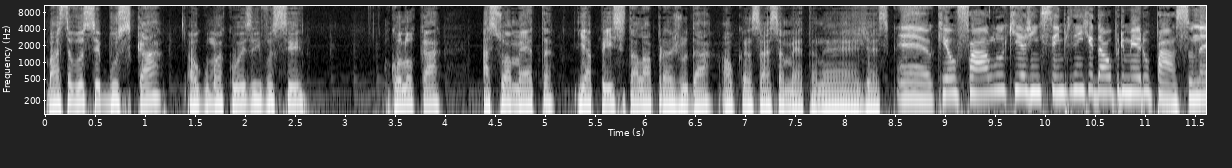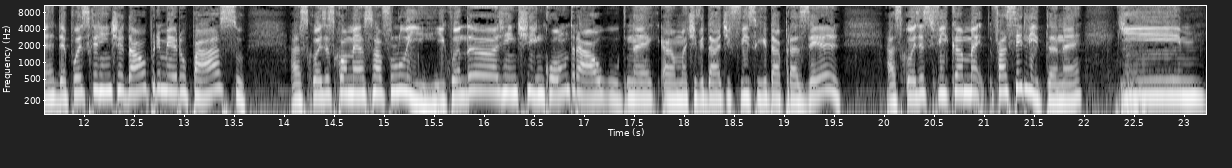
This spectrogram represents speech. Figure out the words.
basta você buscar alguma coisa e você colocar a sua meta e a Pace está lá para ajudar a alcançar essa meta, né, Jéssica? É, o que eu falo que a gente sempre tem que dar o primeiro passo, né? Depois que a gente dá o primeiro passo, as coisas começam a fluir. E quando a gente encontra algo, né, uma atividade física que dá prazer, as coisas ficam facilita, né? E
